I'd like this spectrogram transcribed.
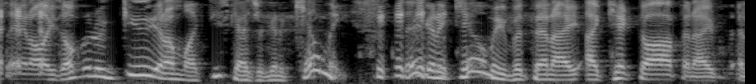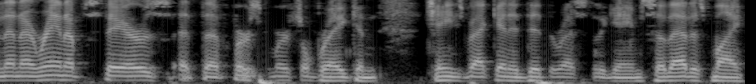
saying all these, I'm going to kill you. And I'm like, these guys are going to kill me. They're going to kill me. But then I, I kicked off and I, and then I ran upstairs at the first commercial break and changed back in and did the rest of the game. So that is my,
